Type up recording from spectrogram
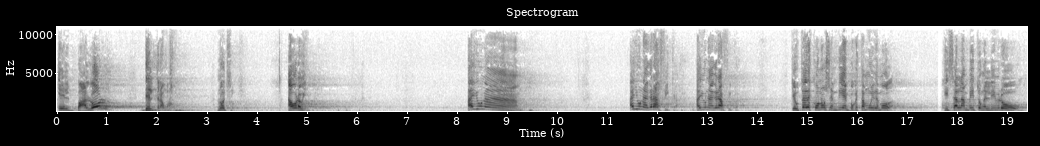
el valor del trabajo. No existe. Ahora bien, hay una hay una gráfica, hay una gráfica que ustedes conocen bien porque está muy de moda. Quizás la han visto en el libro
